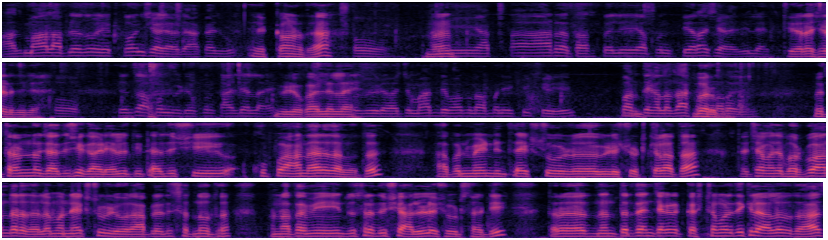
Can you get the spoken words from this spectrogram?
आज माल आपल्याजवळ एकावन्न शेळ्या होत्या आकाश भाऊ एकावन्न होता हो. मग? आणि आता अर्धा तास पहिले आपण तेरा शेळ्या दिल्या आहेत. तेरा शेड दिल्या. हो. त्यांचा आपण व्हिडिओ पण काढलेला आहे. व्हिडिओ काढलेला आहे. व्हिडिओच्या माध्यमातून आपण एक एक शेळी प्रत्येकाला. दाखवणार आहे. मित्रांनो ज्या दिवशी गाडी आली होती त्या दिवशी खूप अंधार झालं होतं. आपण मेंढीचा एक शूट व्हिडिओ शूट केला होता. त्याच्यामध्ये भरपूर अंधार झाला मग नेक्स्ट व्हिडिओला आपल्याला दिसत नव्हतं. पण आता मी दुसऱ्या दिवशी आलेलो शूटसाठी तर नंतर त्यांच्याकडे कस्टमर देखील आलं होतं आज.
